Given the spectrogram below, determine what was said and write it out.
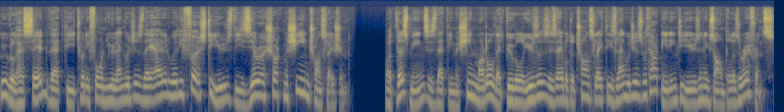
Google has said that the 24 new languages they added were the first to use the zero shot machine translation. What this means is that the machine model that Google uses is able to translate these languages without needing to use an example as a reference.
